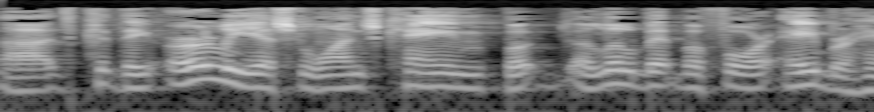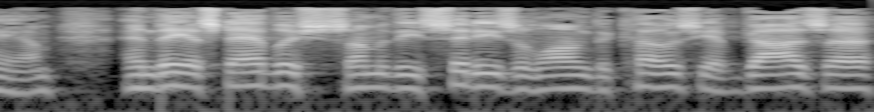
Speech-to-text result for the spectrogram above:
Uh, the earliest ones came a little bit before Abraham, and they established some of these cities along the coast. You have Gaza,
